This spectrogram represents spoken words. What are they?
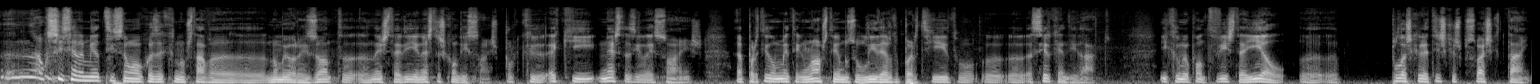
Não, sinceramente, isso é uma coisa que não estava eh, no meu horizonte, nem estaria nestas condições, porque aqui, nestas eleições, a partir do momento em que nós temos o líder do partido uh, a ser candidato, e que, do meu ponto de vista, ele uh, pelas características pessoais que tem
